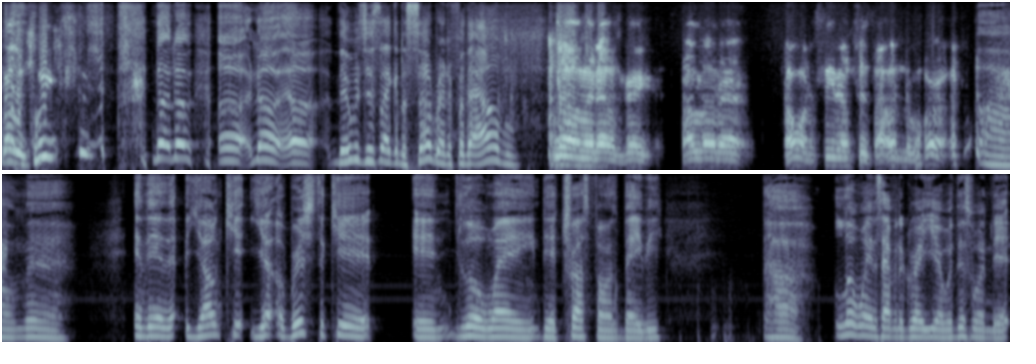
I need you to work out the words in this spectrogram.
That was tweets. no, no, uh, no. Uh, there was just like in the subreddit for the album. No man, that was great. I love that. I want to see them shits out in the world. Oh man! And then a young kid, yeah, Rich the Kid and Lil Wayne did Trust Funds, baby. Uh, Lil Wayne is having a great year with this one. This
